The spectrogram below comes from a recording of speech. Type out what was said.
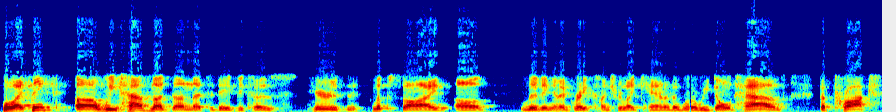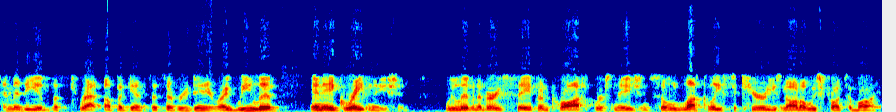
Well, I think uh, we have not done that to date because here is the flip side of living in a great country like Canada where we don't have – the proximity of the threat up against us every day, right? We live in a great nation. We live in a very safe and prosperous nation. So luckily, security is not always front of mind.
